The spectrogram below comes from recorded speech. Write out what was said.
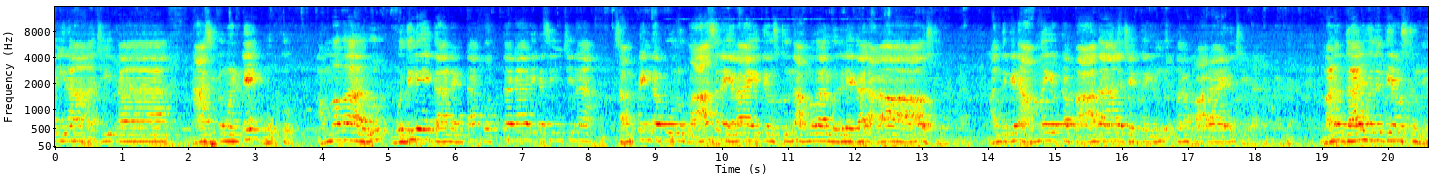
విరాజిత నాసికం అంటే ముక్కు. అమ్మవారు వదిలేగాలంట కొత్తగా వికసించిన సంపెంగ పూలు వాసన ఎలా అయితే వస్తుందో అమ్మవారు వదిలేగాలి అలా వస్తుందంట. అందుకని అమ్మ యొక్క పాదాల చెంత ఉండి మనం పారాయణ చేయాలన్నమాట. మనం గాలి వదిలితే ఏమొస్తుంది?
